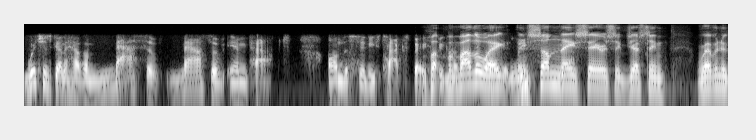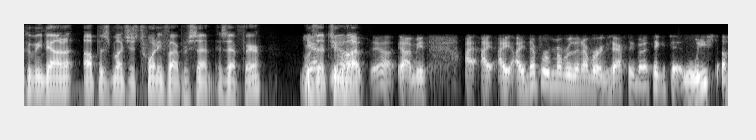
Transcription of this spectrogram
which is going to have a massive, massive impact on the city's tax base. But, but by the way, least- some naysayers suggesting revenue could be down up as much as 25%. Is that fair? Or is that too yeah, high? Yeah, yeah. I mean, I, I, I never remember the number exactly, but I think it's at least a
